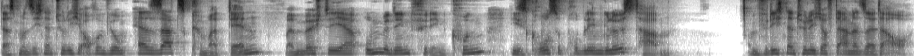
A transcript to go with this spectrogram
dass man sich natürlich auch irgendwie um Ersatz kümmert, denn man möchte ja unbedingt für den Kunden dieses große Problem gelöst haben. Und für dich natürlich auf der anderen Seite auch.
